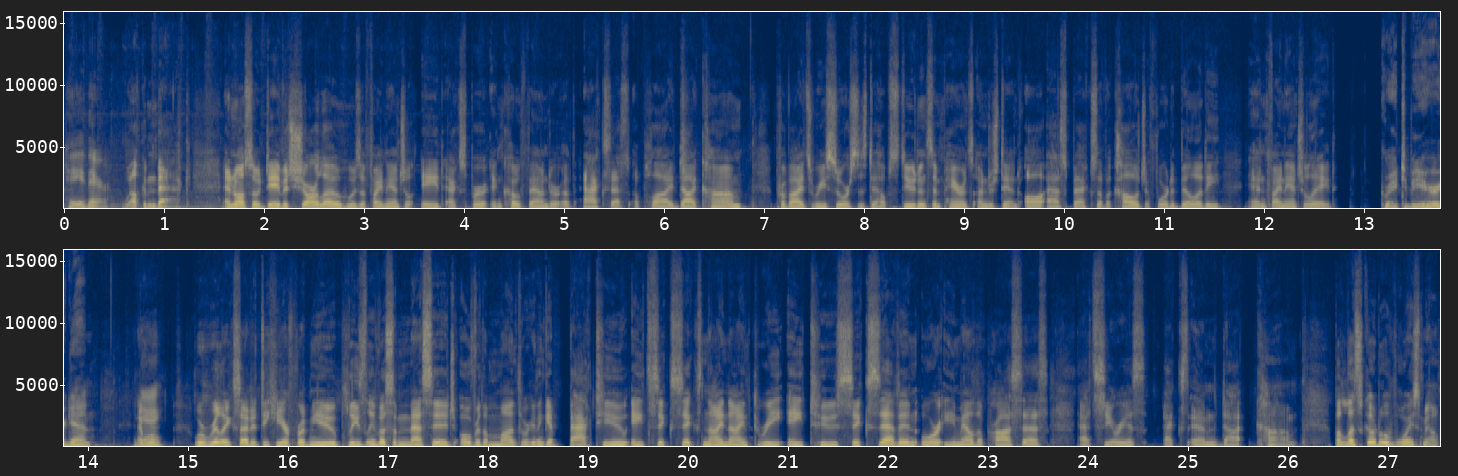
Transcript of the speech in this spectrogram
Hey there. Welcome back. And also David Charlow, who is a financial aid expert and co founder of AccessApply.com, provides resources to help students and parents understand all aspects of a college affordability and financial aid. Great to be here again. And Yay. we're, we're really excited to hear from you. Please leave us a message over the month. We're going to get back to you, 866 993 8267, or email the process at SiriusXM.com. But let's go to a voicemail.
